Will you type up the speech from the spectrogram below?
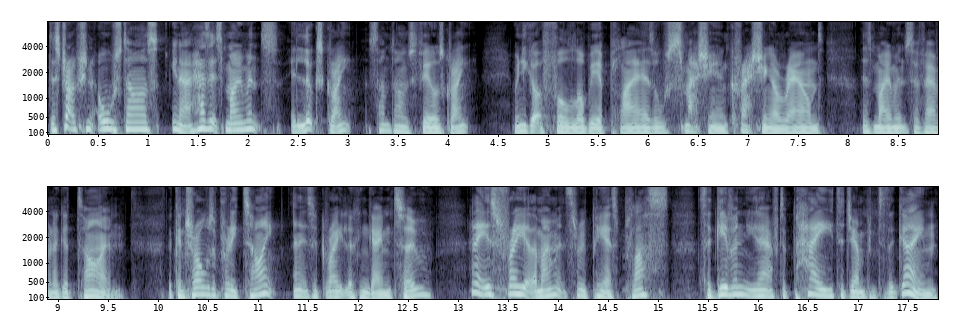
Destruction All Stars, you know, has its moments. It looks great, sometimes feels great. When you've got a full lobby of players all smashing and crashing around, there's moments of having a good time. The controls are pretty tight, and it's a great looking game too. And it is free at the moment through PS Plus, so given you don't have to pay to jump into the game,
